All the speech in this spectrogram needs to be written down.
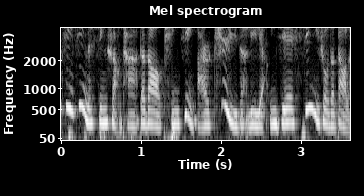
静静的欣赏它，得到平静而治愈的力量，迎接新一周的到来。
